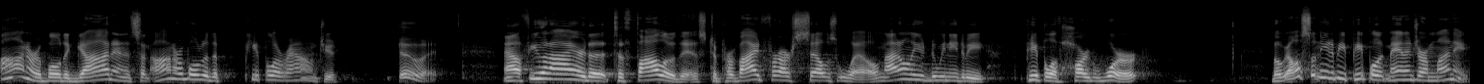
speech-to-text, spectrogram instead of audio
honorable to God and it's an honorable to the people around you. Do it. Now, if you and I are to, to follow this, to provide for ourselves well, not only do we need to be people of hard work, but we also need to be people that manage our money.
